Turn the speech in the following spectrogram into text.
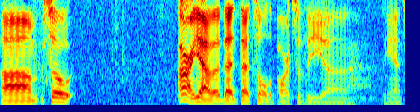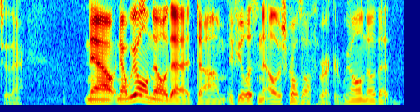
Um. So. All right. Yeah. That, that that's all the parts of the uh, the answer there. Now, now we all know that um, if you listen to Elder Scrolls off the record, we all know that the.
